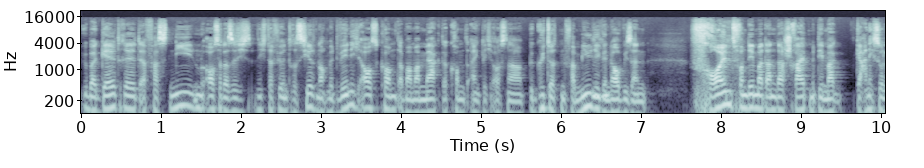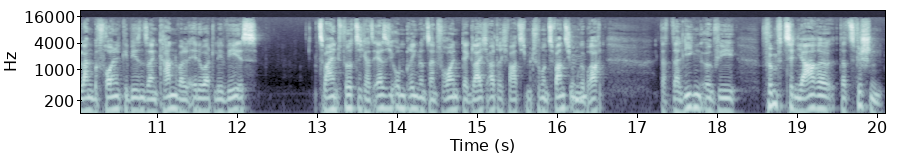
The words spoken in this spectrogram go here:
über Geld redet er fast nie, nur außer dass er sich nicht dafür interessiert und auch mit wenig auskommt, aber man merkt, er kommt eigentlich aus einer begüterten Familie, genau wie sein Freund, von dem er dann da schreibt, mit dem er gar nicht so lange befreundet gewesen sein kann, weil Eduard Levé ist 42, als er sich umbringt und sein Freund, der gleichaltrig war, hat sich mit 25 umgebracht. Da, da liegen irgendwie 15 Jahre dazwischen,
